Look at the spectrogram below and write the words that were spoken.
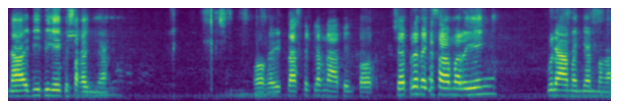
na ibibigay ko sa kanya. Okay, plastic lang natin to. Siyempre, may kasama ring gulaman yan mga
